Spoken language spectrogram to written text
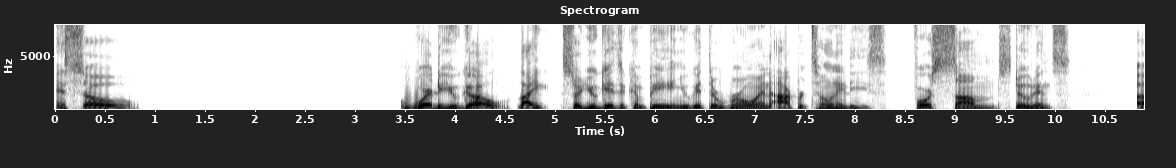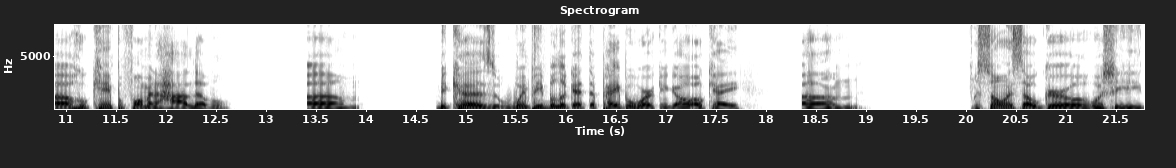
And so, where do you go? Like, so you get to compete and you get to ruin opportunities for some students uh, who can't perform at a high level. Um, because when people look at the paperwork and go, okay, um, so and so girl, well, she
